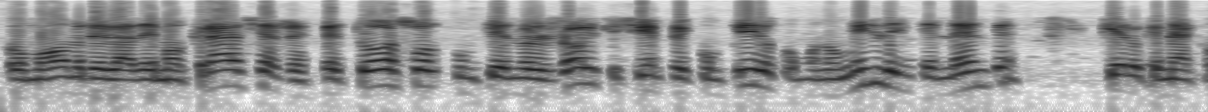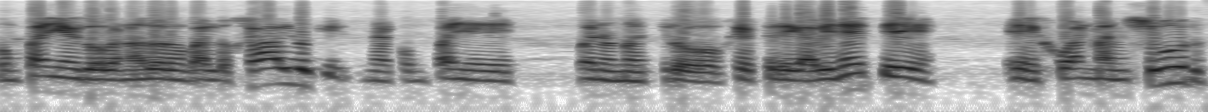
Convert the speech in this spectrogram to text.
como hombre de la democracia, respetuoso, cumpliendo el rol que siempre he cumplido como un humilde intendente. Quiero que me acompañe el gobernador Osvaldo Jaldo, que me acompañe, bueno, nuestro jefe de gabinete, eh, Juan Mansur,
